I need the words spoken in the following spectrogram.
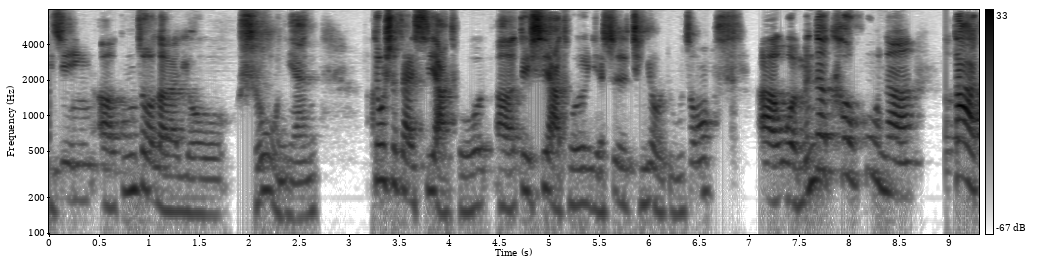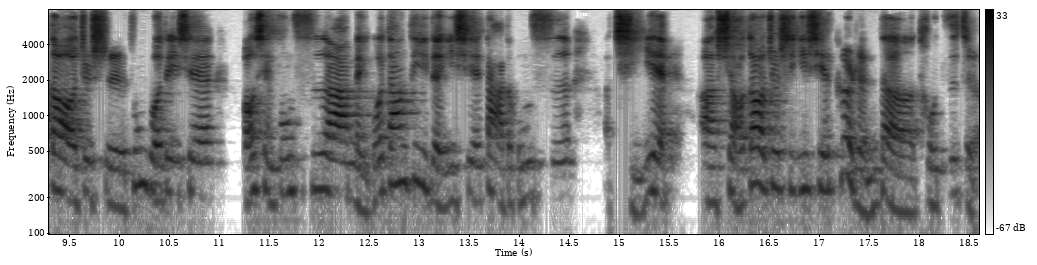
已经呃工作了有十五年，都是在西雅图，呃，对西雅图也是情有独钟。呃，我们的客户呢，大到就是中国的一些保险公司啊，美国当地的一些大的公司企业，呃，小到就是一些个人的投资者，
